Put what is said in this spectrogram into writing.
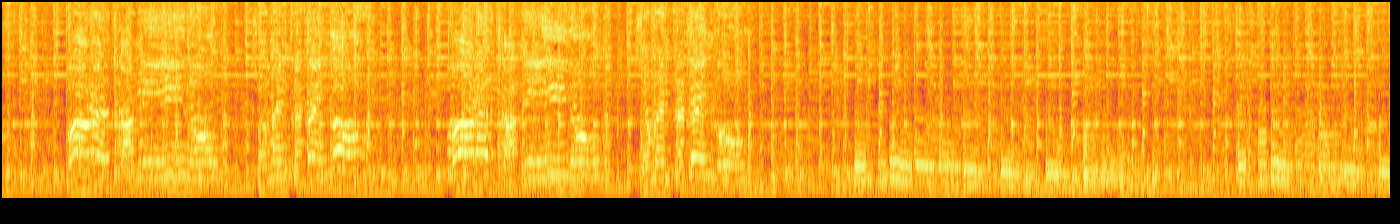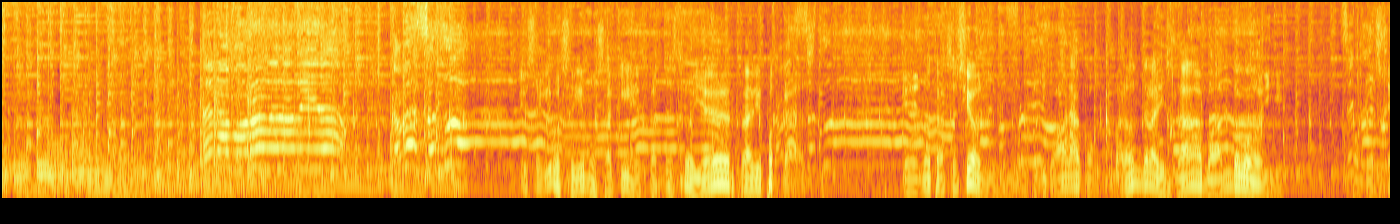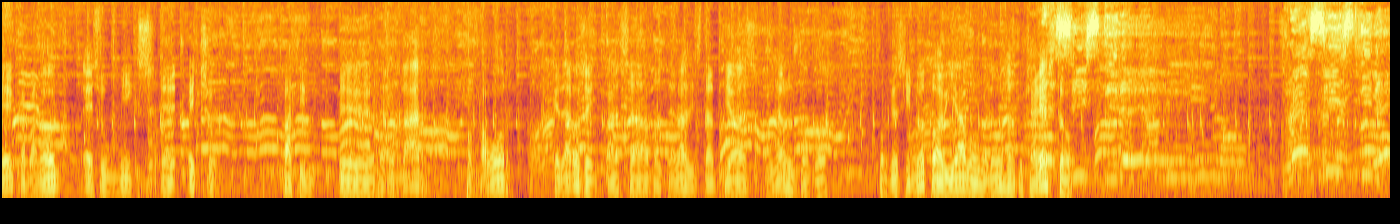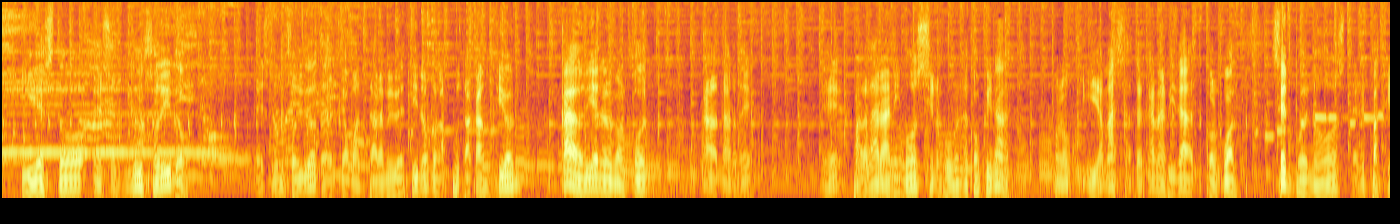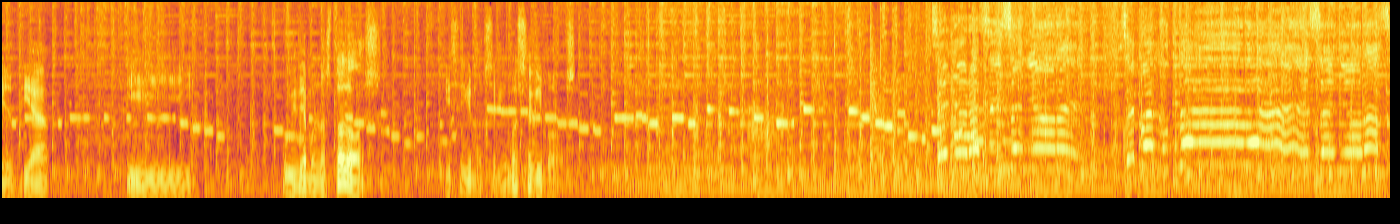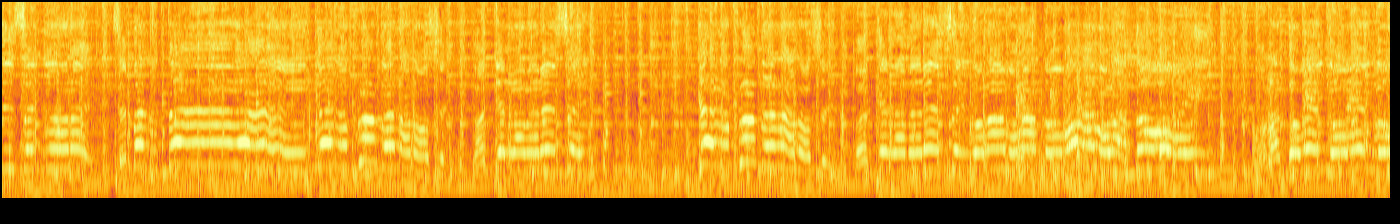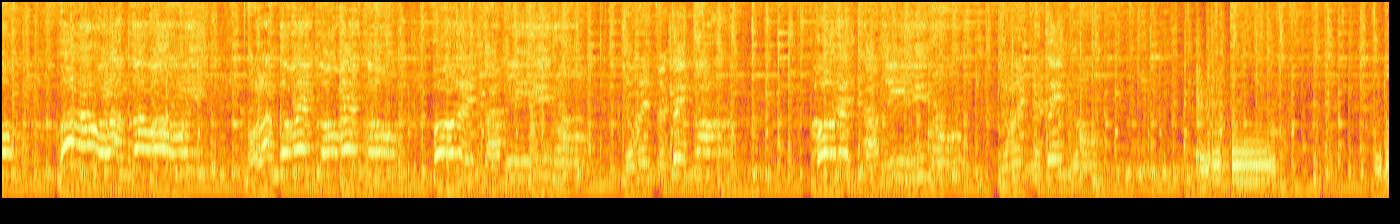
por el camino, yo me entretengo. Por el camino, yo me entretengo. Enamorado de la vida, cabeza dura. Y seguimos, seguimos aquí en Can Destroyer Radio Podcast. En otra sesión, un poquito ahora con Camarón de la Isla Volando Boy. G, Camarón, es un mix eh, hecho. Fácil. Eh, recordar, por favor, quedaros en casa, mantener las distancias, cuidaros un poco, porque si no todavía volveremos a escuchar esto. Y esto es muy jodido. Es muy jodido tener que aguantar a mi vecino con la puta canción cada día en el balcón, cada tarde, ¿eh? para dar ánimos si nos vuelven a confinar. Y además se acerca Navidad, con lo cual, sed buenos, tened paciencia y cuidémonos todos. Y seguimos, seguimos, seguimos.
